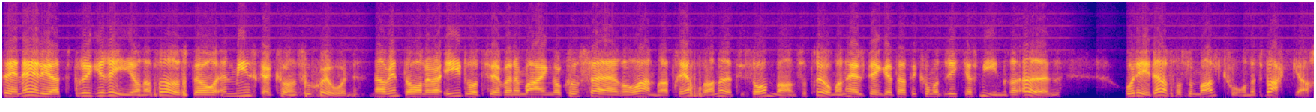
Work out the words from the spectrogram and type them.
Sen är det ju att bryggerierna förestår en minskad konsumtion. När vi inte har några idrottsevenemang och konserter och andra träffar nu till sommaren så tror man helt enkelt att det kommer att drickas mindre öl. Och det är därför som maltkornet backar.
